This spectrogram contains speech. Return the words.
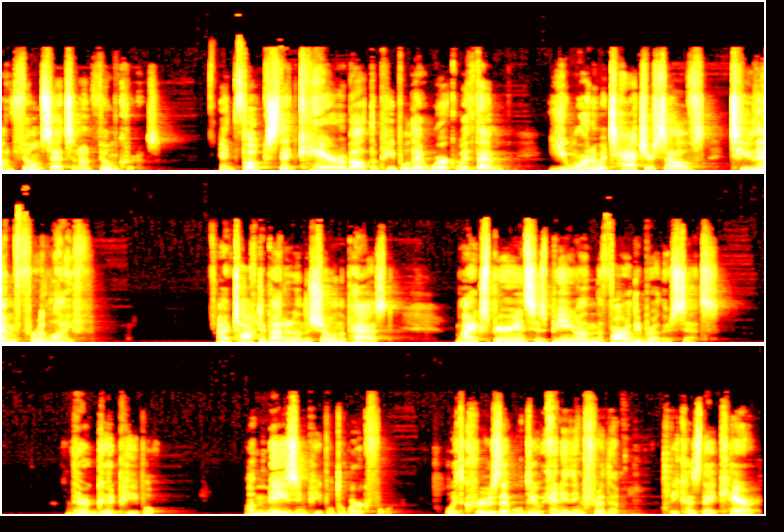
on film sets and on film crews. And folks that care about the people that work with them, you want to attach yourselves to them for life. I've talked about it on the show in the past. My experiences being on the Farrelly Brothers sets. They're good people, amazing people to work for, with crews that will do anything for them because they care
